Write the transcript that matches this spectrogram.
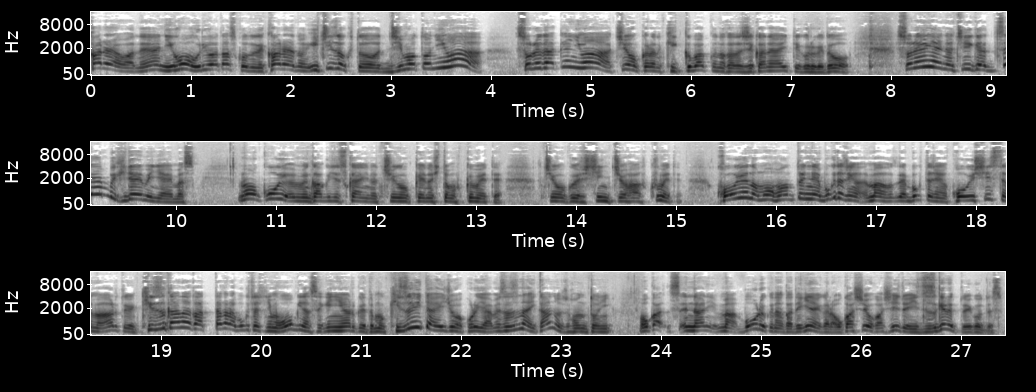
彼らはね、日本を売り渡すことで彼らの一族と地元には、それだけには中国からのキックバックの形で金入ってくるけど、それ以外の地域は全部ひどい目に遭います。もうこういう学術会議の中国系の人も含めて、中国親中派含めて、こういうのも本当にね、僕たちが、まあ僕たちがこういうシステムがあるという気づかなかったから僕たちにも大きな責任あるけども、気づいた以上はこれやめさせないかんのです、本当に。おか、何、まあ暴力なんかできないからおかしいおかしいと言い続けるということです。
